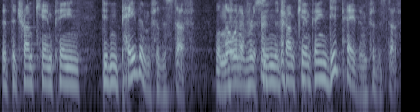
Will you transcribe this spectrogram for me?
that the Trump campaign didn't pay them for the stuff. Well, no one ever assumed the Trump campaign did pay them for the stuff.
